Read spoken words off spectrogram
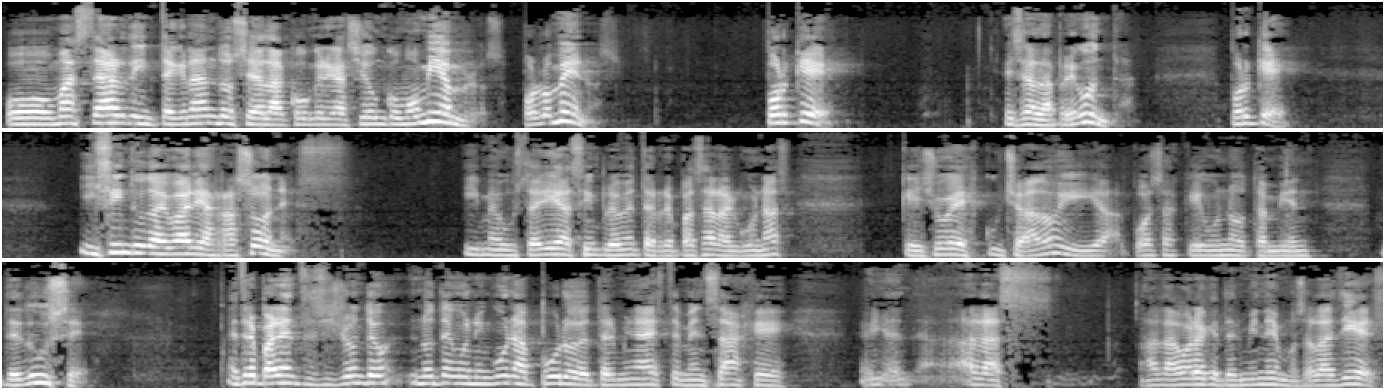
o más tarde integrándose a la congregación como miembros, por lo menos. ¿Por qué? Esa es la pregunta. ¿Por qué? Y sin duda hay varias razones. Y me gustaría simplemente repasar algunas que yo he escuchado y cosas que uno también deduce. Entre paréntesis, yo no tengo ningún apuro de terminar este mensaje eh, a las a la hora que terminemos, a las 10.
